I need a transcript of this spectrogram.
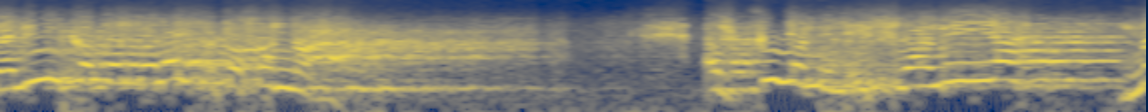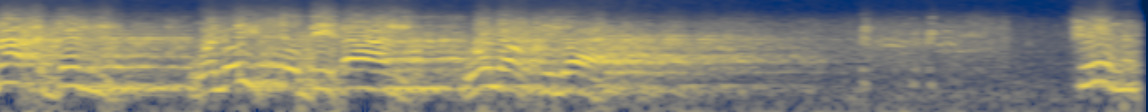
سليقة وليس تصنعا. القيم الإسلامية معدن وليس دهان ولا قلاع فعلا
